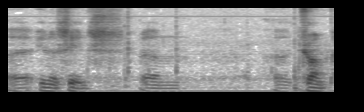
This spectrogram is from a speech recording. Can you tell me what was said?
uh, in a sense, um, uh, Trump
